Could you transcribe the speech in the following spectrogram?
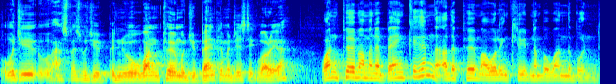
Would you, I suppose, would you, in your one perm, would you bank a Majestic Warrior? One perm I'm going to banker him. The other perm I will include number one, the Bund.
